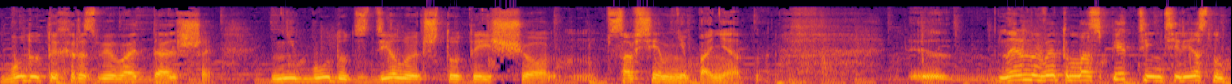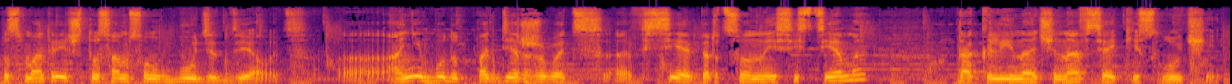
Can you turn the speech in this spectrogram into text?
Будут их развивать дальше, не будут, сделают что-то еще. Совсем непонятно. Э, наверное, в этом аспекте интересно посмотреть, что Samsung будет делать. Э, они будут поддерживать э, все операционные системы, так или иначе, на всякий случай –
